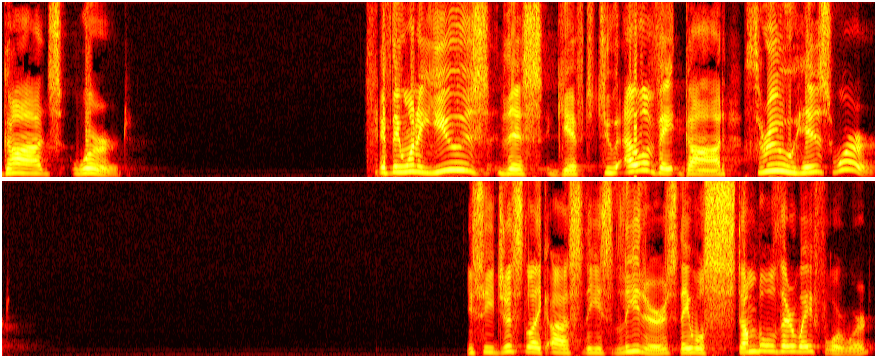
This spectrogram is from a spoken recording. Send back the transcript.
God's word if they want to use this gift to elevate God through His Word. You see, just like us, these leaders, they will stumble their way forward.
